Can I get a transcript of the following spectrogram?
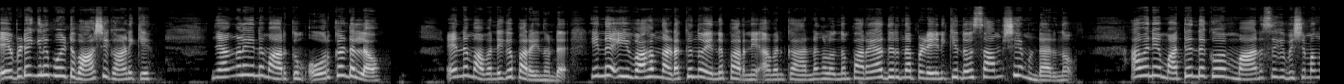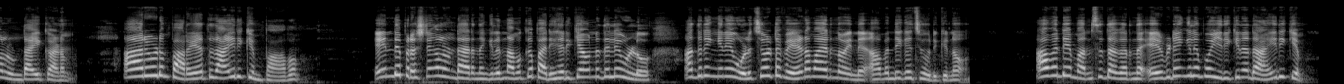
എവിടെയെങ്കിലും പോയിട്ട് വാശി കാണിക്കേ. ഞങ്ങളെ ഇന്നും ആർക്കും ഓർക്കണ്ടല്ലോ? എന്നും അവനിക പറയുന്നുണ്ട്. ഇന്ന് ഈ വിവാഹം നടക്കുന്നു എന്ന് പറഞ്ഞ് അവൻ കാരണങ്ങളൊന്നും പറയാതിരുന്നപ്പോഴേ എനിക്കെന്തോ സംശയമുണ്ടായിരുന്നു. അവന് മറ്റെന്തൊക്കെയോ മാനസിക വിഷമങ്ങൾ ഉണ്ടായി കാണും. ആരോടും പറയാത്തതായിരിക്കും പാവം. എന്ത് പ്രശ്നങ്ങൾ ഉണ്ടായിരുന്നെങ്കിലും നമുക്ക് പരിഹരിക്കാവുന്നതല്ലേ ഉള്ളൂ. അതിനിങ്ങനെ ഒളിച്ചോട്ട് വേണമായിരുന്നോ എന്ന് അവന്തിക ചോദിക്കുന്നു. അവന്റെ മനസ്സ് തകർന്ന് എവിടെയെങ്കിലും പോയി ഇരിക്കുന്നതായിരിക്കും.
